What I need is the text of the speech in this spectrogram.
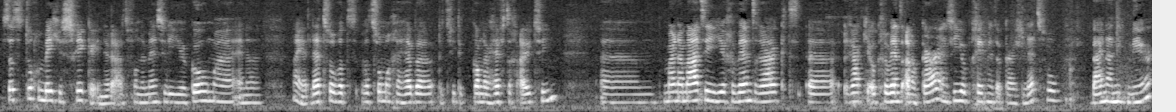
is dat ze toch een beetje schrikken inderdaad van de mensen die hier komen en uh, nou ja, het letsel wat, wat sommigen hebben, dat ziet, kan er heftig uitzien. Um, maar naarmate je hier gewend raakt, uh, raak je ook gewend aan elkaar en zie je op een gegeven moment elkaars letsel bijna niet meer.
